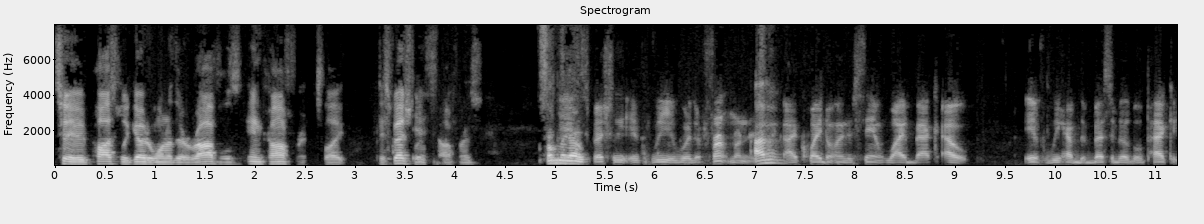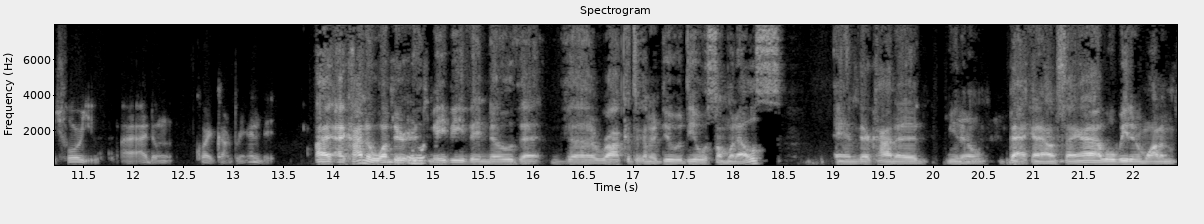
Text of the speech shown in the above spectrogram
to possibly go to one of their rivals in conference, like especially in conference. Something Yeah, I, especially if we were the front runners. I'm- Like, I quite don't understand why back out if we have the best available package for you. I, I don't quite comprehend it. I, I kind of wonder if maybe they know that the Rockets are going to do a deal with someone else, and they're kind of you know backing out and saying, ah, well, we didn't want him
